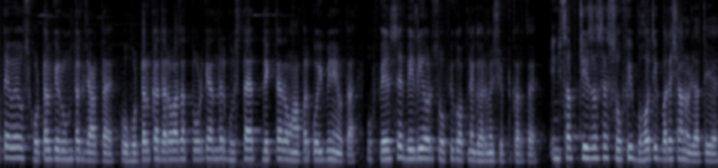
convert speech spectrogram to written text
दौड़ते हुए उस होटल के रूम तक जाता है। वो होटल का दरवाज़ा तोड़ के अंदर घुसता है, देखता है तो वहाँ पर कोई भी नहीं होता। वो फिर से बिली और सोफी को अपने घर में शिफ्ट करता है। इन सब चीज़ों से सोफी बहुत ही परेशान हो जाती है।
